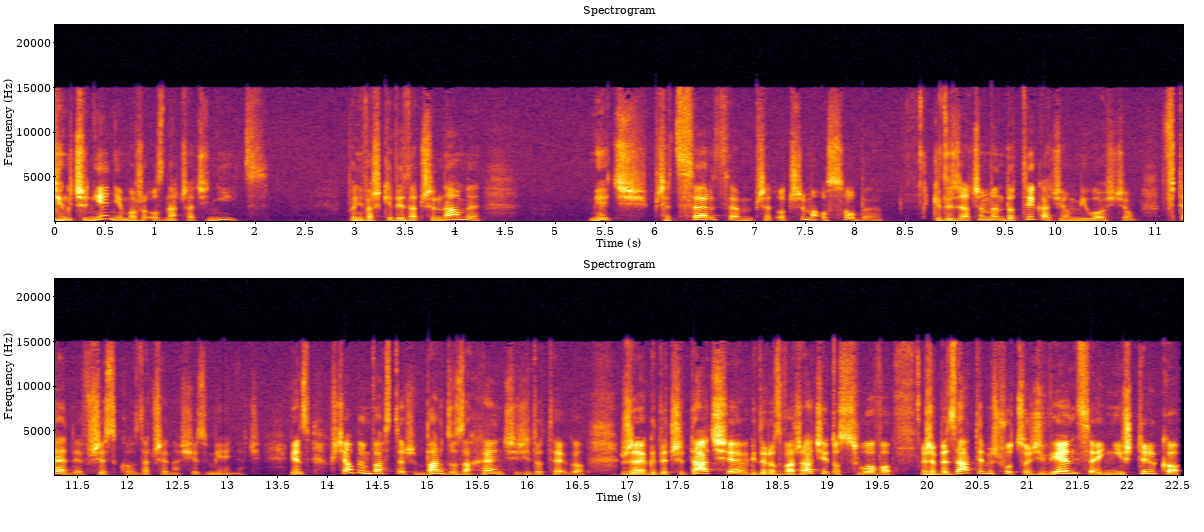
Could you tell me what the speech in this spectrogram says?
Dziękczynienie może oznaczać nic. Ponieważ kiedy zaczynamy mieć przed sercem, przed oczyma osobę, kiedy zaczynamy dotykać ją miłością, wtedy wszystko zaczyna się zmieniać. Więc chciałbym Was też bardzo zachęcić do tego, że gdy czytacie, gdy rozważacie to słowo, żeby za tym szło coś więcej niż tylko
